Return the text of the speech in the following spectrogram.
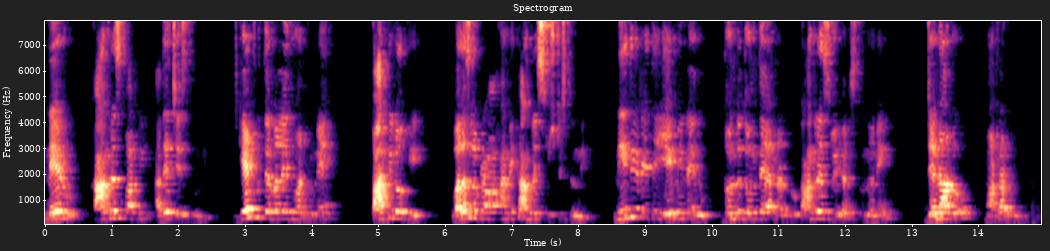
నేడు కాంగ్రెస్ పార్టీ అదే చేస్తుంది. గేట్లు తెరవలేదు అంటూనే పార్టీలోకి వలసల ప్రవాహాన్ని కాంగ్రెస్ సృష్టిస్తుంది. నీతి రీతి ఏమీ లేదు. దొందు దొందే అన్నట్లు కాంగ్రెస్ స్వీకరిస్తుందని జనాలు మాట్లాడుకుంటున్నారు.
